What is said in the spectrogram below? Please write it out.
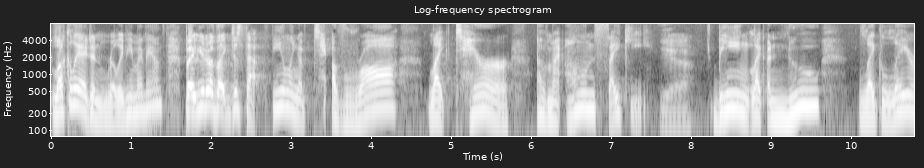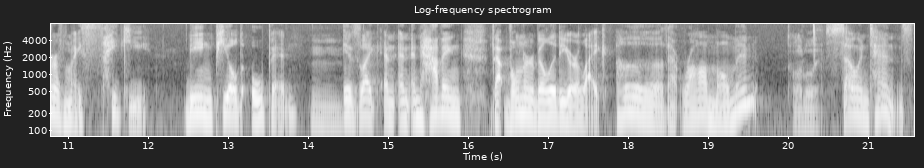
luckily I didn't really pee my pants, but you know, like just that feeling of, te- of raw, like terror of my own psyche Yeah. being like a new, like layer of my psyche being peeled open hmm. is like, and, and, and having that vulnerability or like, oh, that raw moment Totally. so intense.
